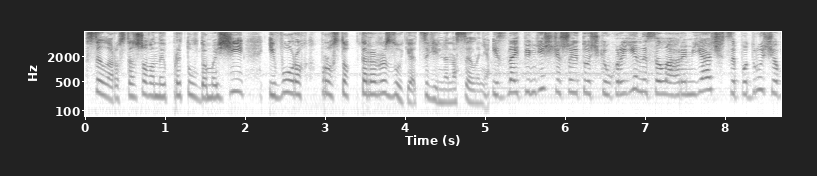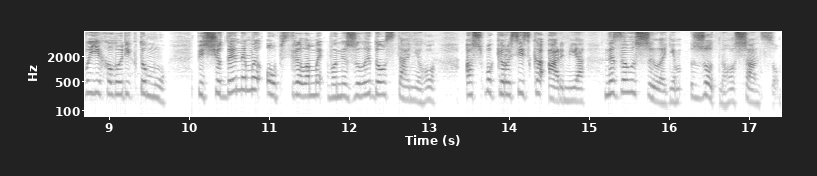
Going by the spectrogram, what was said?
сила розташований притул до межі, і ворог просто тероризує цивільне населення. Із найпівнічнішої точки України села Грем'яч це подружжя виїхало рік тому. Під щоденними обстрілами вони жили до останнього, аж поки російська армія не залишила їм жодного шансу.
